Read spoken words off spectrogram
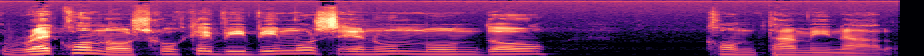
reconozco que vivimos en un mundo contaminado,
